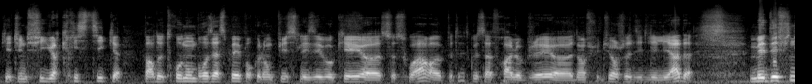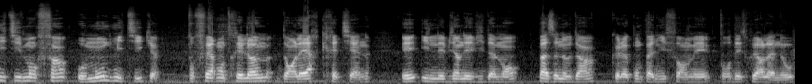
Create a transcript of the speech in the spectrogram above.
qui est une figure christique par de trop nombreux aspects pour que l'on puisse les évoquer euh, ce soir, euh, peut-être que ça fera l'objet euh, d'un futur jeudi de l'Iliade, met définitivement fin au monde mythique pour faire entrer l'homme dans l'ère chrétienne, et il n'est bien évidemment pas anodin que la compagnie formée pour détruire l'anneau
